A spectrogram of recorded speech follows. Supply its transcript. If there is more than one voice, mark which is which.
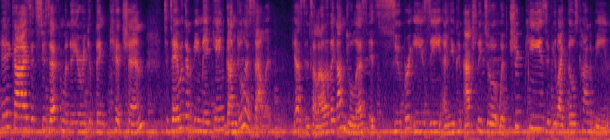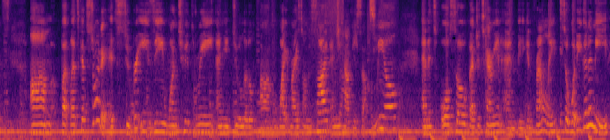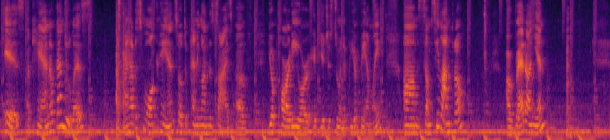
Speaker 1: Hey guys, it's Suzette from Anewyoricanthing Kitchen. Today we're going to be making gandules salad. Yes, ensalada de gandules. It's super easy and you can actually do it with chickpeas if you like those kind of beans. Um, but let's get started. It's super easy, one, two, three, and you do a little um, white rice on the side and you have yourself a meal. And it's also vegetarian and vegan friendly. So what you're gonna need is a can of gandules. I have a small can, so depending on the size of your party or if you're just doing it for your family. Um, some cilantro, a red onion.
